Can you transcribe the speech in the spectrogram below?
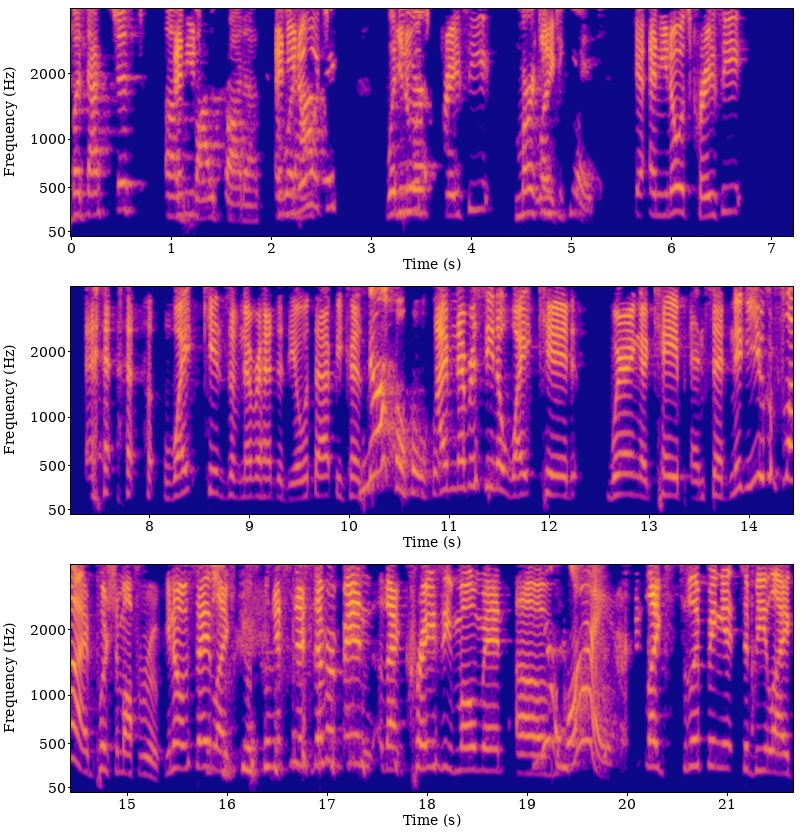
but that's just a And you- byproduct. and you know what's- when you know you're what's crazy? marketing like- to kids. Yeah, and you know what's crazy? white kids have never had to deal with that because No, I've never seen a white kid wearing a cape and said, "Nigga, you can fly," and push him off a roof. You know what I'm saying? Like, it's there's never been that crazy moment of no, why? like flipping it to be like,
